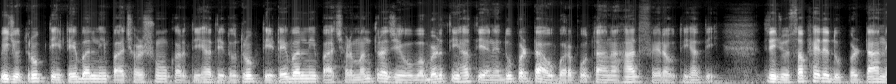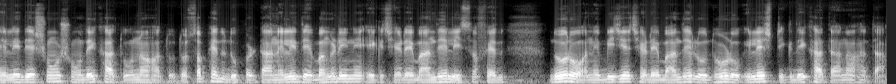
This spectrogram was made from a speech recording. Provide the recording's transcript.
બીજું, તૃપ્તિ ટેબલની પાછળ શું કરતી હતી? તો તૃપ્તિ ટેબલની પાછળ મંત્ર જેવું બબડતી હતી અને દુપટ્ટા ઉપર પોતાના હાથ ફેરવતી હતી. ત્રીજું, સફેદ દુપટ્ટાને લીધે શું શું દેખાતું ન હતું? તો સફેદ દુપટ્ટાને લીધે બંગડીને એક છેડે બાંધેલી સફેદ દોરો અને બીજે છેડે બાંધેલું ધોળું ઇલેસ્ટિક દેખાતા ન હતા.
